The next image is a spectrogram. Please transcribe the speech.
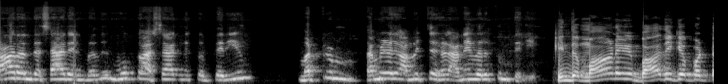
யார் அந்த சார் என்பது மு க ஸ்டாலினுக்கு தெரியும் மற்றும் தமிழக அமைச்சர்கள் அனைவருக்கும் தெரியும். இந்த மாணவி பாதிக்கப்பட்ட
